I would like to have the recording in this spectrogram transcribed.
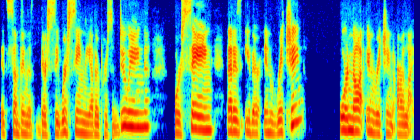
It's something that they're see- we're seeing the other person doing or saying that is either enriching or not enriching our life.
